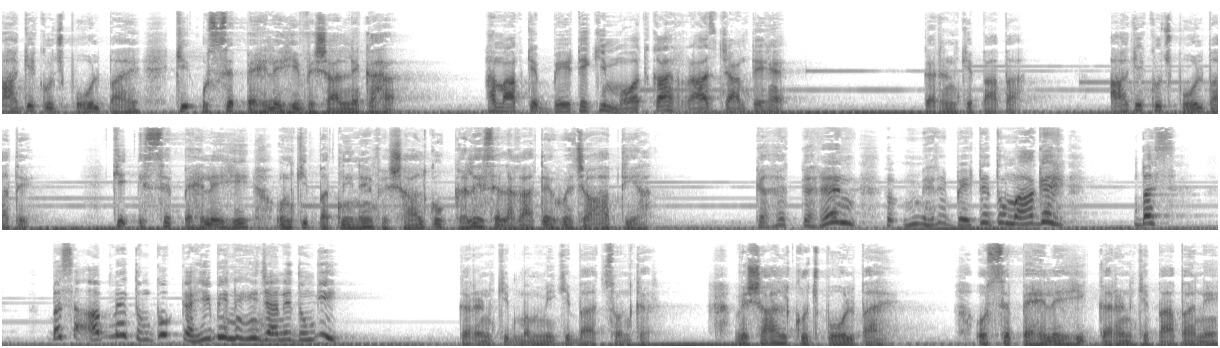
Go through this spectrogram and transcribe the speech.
आगे कुछ बोल पाए कि उससे पहले ही विशाल ने कहा, हम आपके बेटे की मौत का राज जानते हैं। करण के पापा आगे कुछ बोल पाते कि इससे पहले ही उनकी पत्नी ने विशाल को गले से लगाते हुए जवाब दिया, कह, करण, मेरे बेटे तुम आ गए। बस बस अब मैं तुमको कहीं भी नहीं जाने दूँगी। करण की मम्मी की बात सुनकर विशाल कुछ बोल पाए। उससे पहले ही करण के पापा ने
